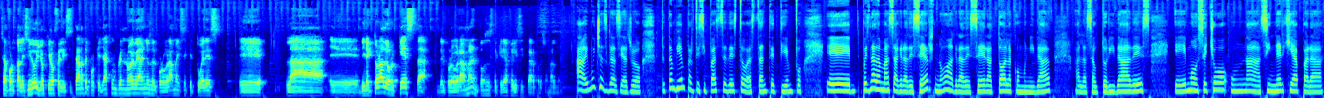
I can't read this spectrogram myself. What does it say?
se ha fortalecido y yo quiero felicitarte porque ya cumplen nueve años del programa y sé que tú eres eh, la eh, directora de orquesta del programa, entonces te quería felicitar personalmente. Ay, muchas gracias, Ro. Tú también participaste de esto bastante tiempo. Eh, pues nada más agradecer, ¿no? Agradecer a toda la comunidad, a las autoridades. hemos hecho una sinergia para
